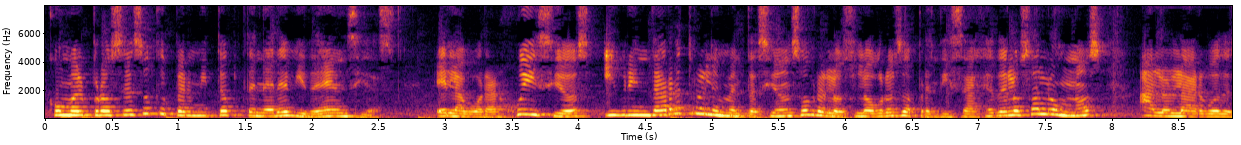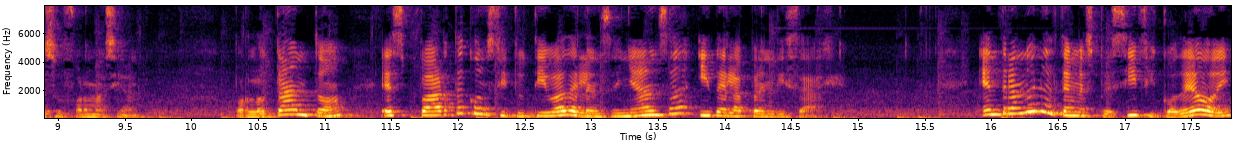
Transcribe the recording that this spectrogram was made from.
como el proceso que permite obtener evidencias, elaborar juicios y brindar retroalimentación sobre los logros de aprendizaje de los alumnos a lo largo de su formación. Por lo tanto, es parte constitutiva de la enseñanza y del aprendizaje. Entrando en el tema específico de hoy,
